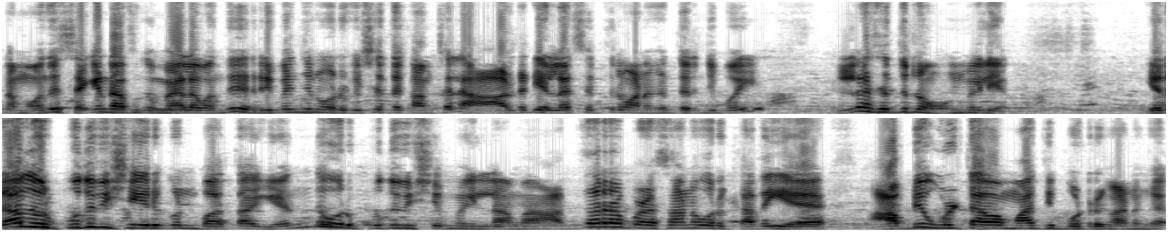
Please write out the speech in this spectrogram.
நம்ம வந்து செகண்ட் ஹாஃபுக்கு மேல வந்து ரிவெஞ்சுன்னு ஒரு விஷயத்தை காமிச்சாலே ஆல்ரெடி எல்லாம் செத்துருவானுங்கன்னு தெரிஞ்சு போய் எல்லாம் செத்துட்டோம் உண்மையிலேயே. ஏதாவது ஒரு புது விஷயம் இருக்குன்னு பார்த்தா எந்த ஒரு புது விஷயமும் இல்லாம அதர பழசான ஒரு கதையை அப்படியே உல்டாவா மாத்தி போட்டிருக்கானுங்க.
